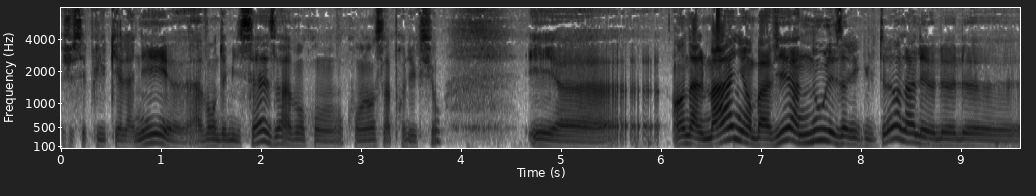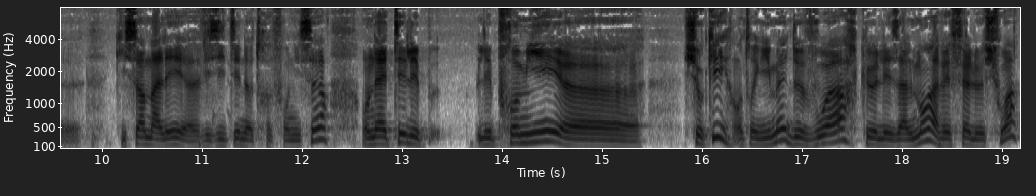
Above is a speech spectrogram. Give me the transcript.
je sais plus quelle année, euh, avant 2016, là, avant qu'on lance la production. Et en Allemagne, en Bavière, nous les agriculteurs, là, le, le, qui sommes allés visiter notre fournisseur, on a été les, les premiers choqués entre guillemets de voir que les Allemands avaient fait le choix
